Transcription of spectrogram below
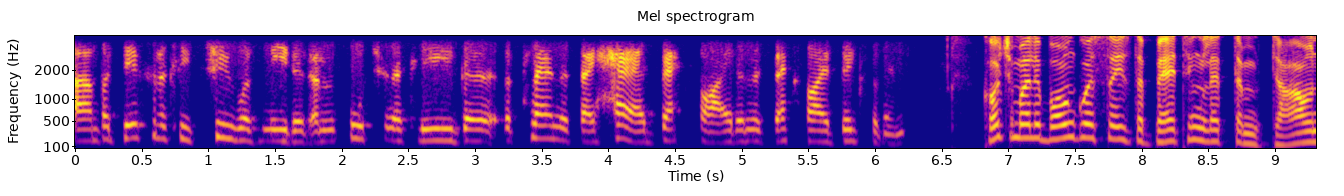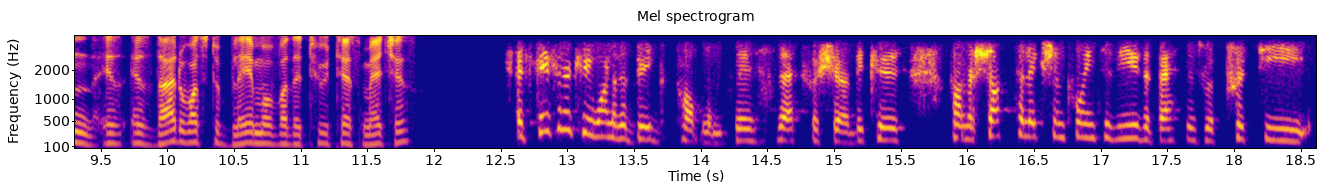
Um, but definitely two was needed. And unfortunately, the, the plan that they had backfired, and it backfired big for them. Coach Malibongwe says the batting let them down. Is, is that what's to blame over the two test matches? It's definitely one of the big problems, that's for sure, because from a shot selection point of view, the batters were pretty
